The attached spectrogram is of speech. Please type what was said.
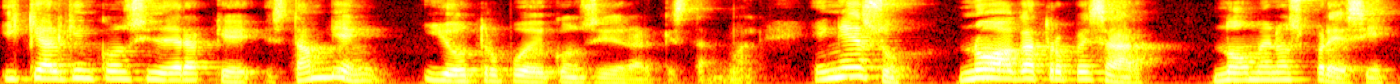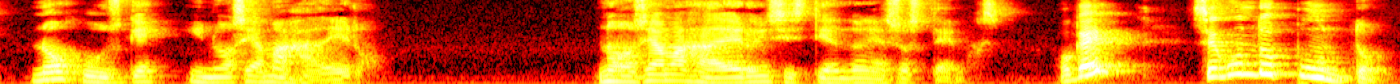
Y que alguien considera que están bien y otro puede considerar que están mal. En eso no haga tropezar, no menosprecie, no juzgue y no sea majadero. No sea majadero insistiendo en esos temas. ¿Ok? Segundo punto,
